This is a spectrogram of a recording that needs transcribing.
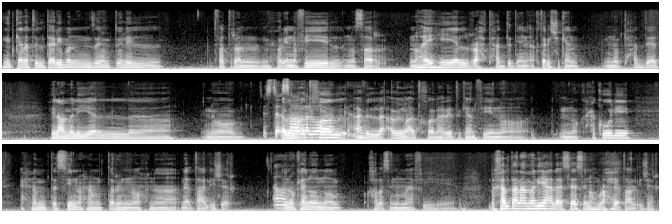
هي كانت تقريبا زي ما بتقولي ال- الفترة المحورية إنه في إنه صار إنه هي هي اللي راح تحدد يعني أكثر شيء كانت إنه بتحدد هي العملية ال- إنه قبل استئصال ما للورم ادخل. قبل لا قبل ما أدخل هلقيت كان في انه إنه حكوا لي إحنا متأسفين إنه إحنا مضطرين إنه إحنا نقطع الإيجار لأنه آه كانوا إنه خلص إنه ما في دخلت على العملية على أساس إنهم راح يقطعوا الإيجار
